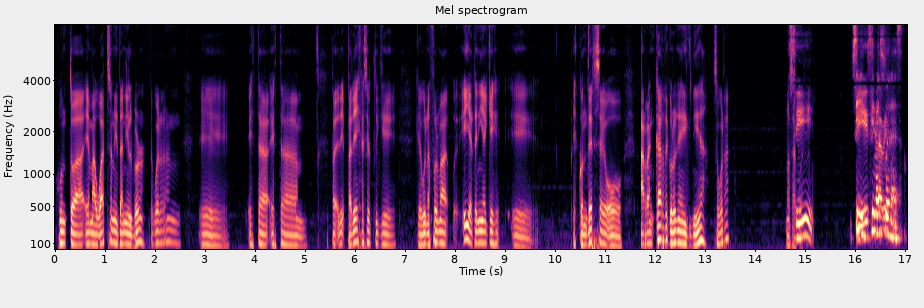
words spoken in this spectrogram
junto a Emma Watson y Daniel Byrne. ¿Te acuerdan? Eh, esta, esta pareja, ¿cierto? Que, que de alguna forma ella tenía que eh, esconderse o arrancar de Colonia de Dignidad, ¿se acuerdan? No se sí. sí. Sí, sí, me suena eso.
